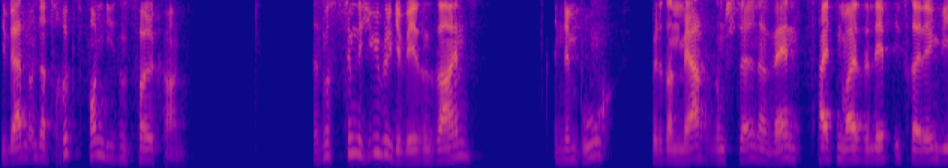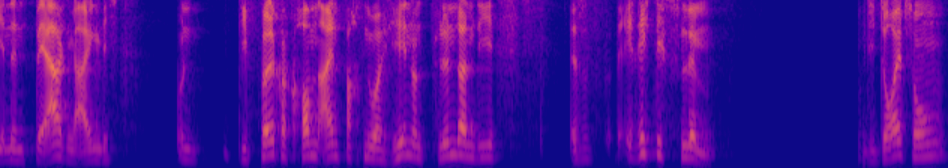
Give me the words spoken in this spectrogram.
Sie werden unterdrückt von diesen Völkern. Das muss ziemlich übel gewesen sein. In dem Buch wird es an mehreren Stellen erwähnt. Zeitenweise lebt Israel irgendwie in den Bergen eigentlich und die Völker kommen einfach nur hin und plündern die. Es ist richtig schlimm. Und die Deutung,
